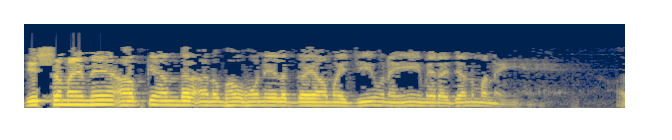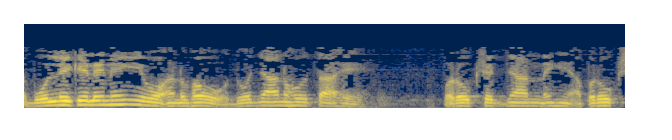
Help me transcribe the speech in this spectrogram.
जिस समय में आपके अंदर अनुभव होने लग गया, मैं जीव नहीं, मेरा जन्म नहीं है। बोलने के लिए नहीं, वो अनुभव, दो ज्ञान होता है। परोक्ष ज्ञान नहीं, अपरोक्ष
